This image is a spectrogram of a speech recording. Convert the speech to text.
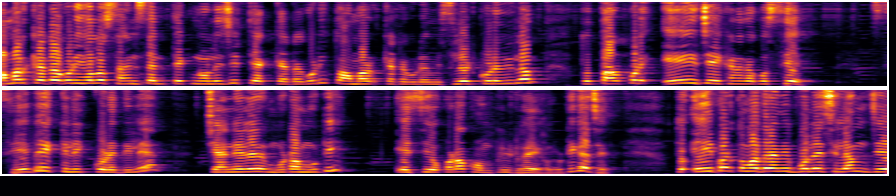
আমার ক্যাটাগরি হলো science and technology tech category তো আমার ক্যাটাগরি আমি সিলেক্ট করে নিলাম। তো তারপরে এই যে এখানে দেখো সেভ সেভে ক্লিক করে দিলে চ্যানেলের মোটামুটি এসিও করা কমপ্লিট হয়ে গেল, ঠিক আছে? তো এইবার তোমাদের আমি বলেছিলাম যে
